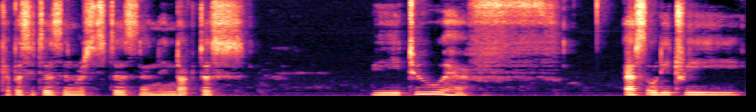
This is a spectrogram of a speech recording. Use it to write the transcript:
capacitors and resistors and inductors. We too have SOD3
